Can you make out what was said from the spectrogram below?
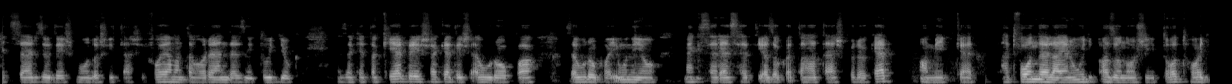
egy szerződésmódosítási folyamat, ahol rendezni tudjuk ezeket a kérdéseket, és Európa, az Európai Unió megszerezheti azokat a hatásköröket, amiket hát von der Leyen úgy azonosított, hogy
